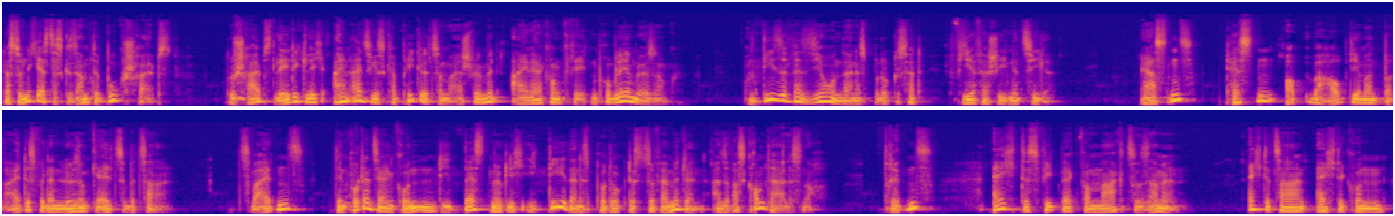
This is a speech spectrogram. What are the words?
dass du nicht erst das gesamte Buch schreibst. Du schreibst lediglich ein einziges Kapitel zum Beispiel mit einer konkreten Problemlösung. Und diese Version deines Produktes hat vier verschiedene Ziele. Erstens, testen, ob überhaupt jemand bereit ist, für deine Lösung Geld zu bezahlen. Zweitens, den potenziellen Kunden die bestmögliche Idee deines Produktes zu vermitteln. Also was kommt da alles noch? Drittens, echtes Feedback vom Markt zu sammeln. Echte Zahlen, echte Kunden,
